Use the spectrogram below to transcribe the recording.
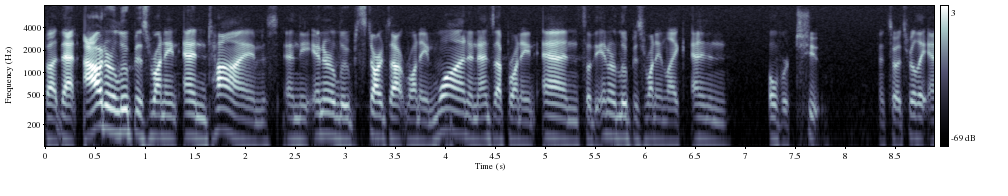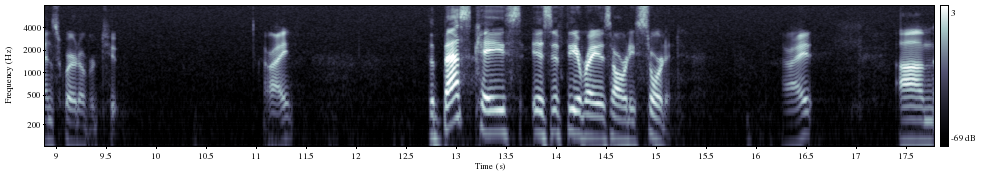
But that outer loop is running n times, and the inner loop starts out running one and ends up running n, so the inner loop is running like n over two. And so it's really n squared over two. All right? The best case is if the array is already sorted all right? Um,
